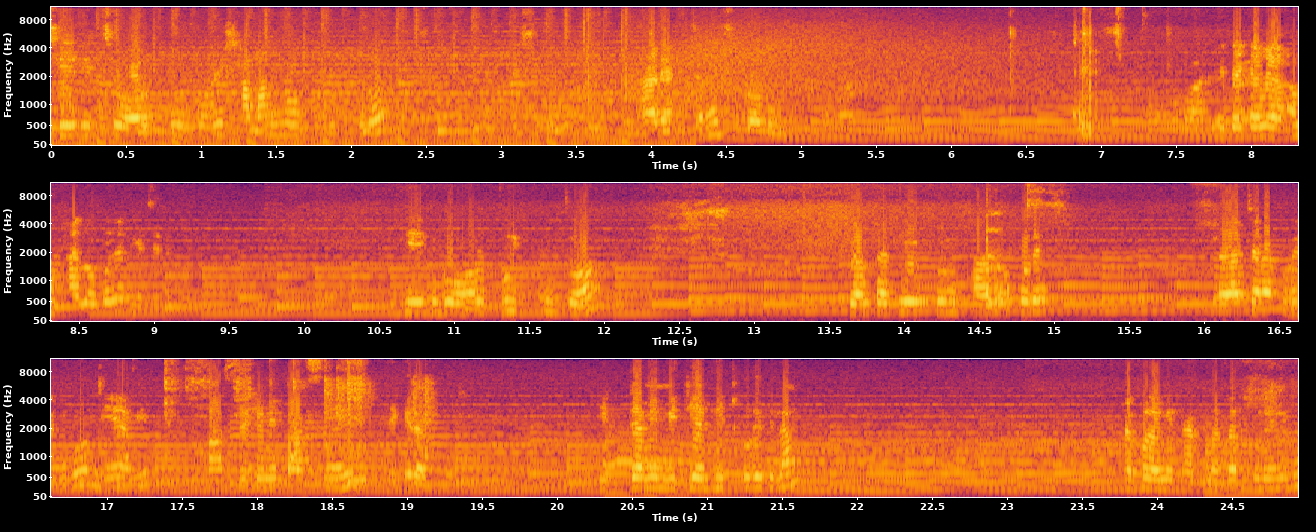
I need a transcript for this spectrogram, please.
দিয়ে দিচ্ছি অল্প করে সামান্য হলুদ গুঁড়ো আর এক চামচ লবণ। এটাকে আমি এখন ভালো করে ভেজে নেব। দিয়ে দেবো অল্প একটু জল। জলটা দিয়ে একটু ভালো করে করে নেব। নিয়ে আমি পাঁচ থেকে আমি পাঁচ মিনিট ঢেকে রাখব। হিটটা আমি মিডিয়াম হিট করে দিলাম। এখন আমি ঢাকনাটা তুলে নেব।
